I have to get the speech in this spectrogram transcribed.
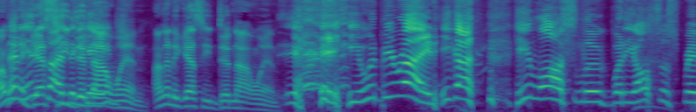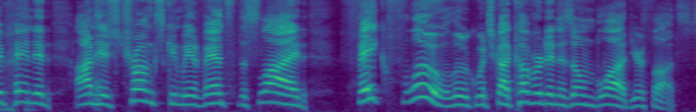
I'm going to guess he did not win. I'm going to guess he did not win. you would be right. He got he lost Luke, but he also spray painted on his trunks. Can we advance the slide? Fake flu, Luke, which got covered in his own blood. Your thoughts?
